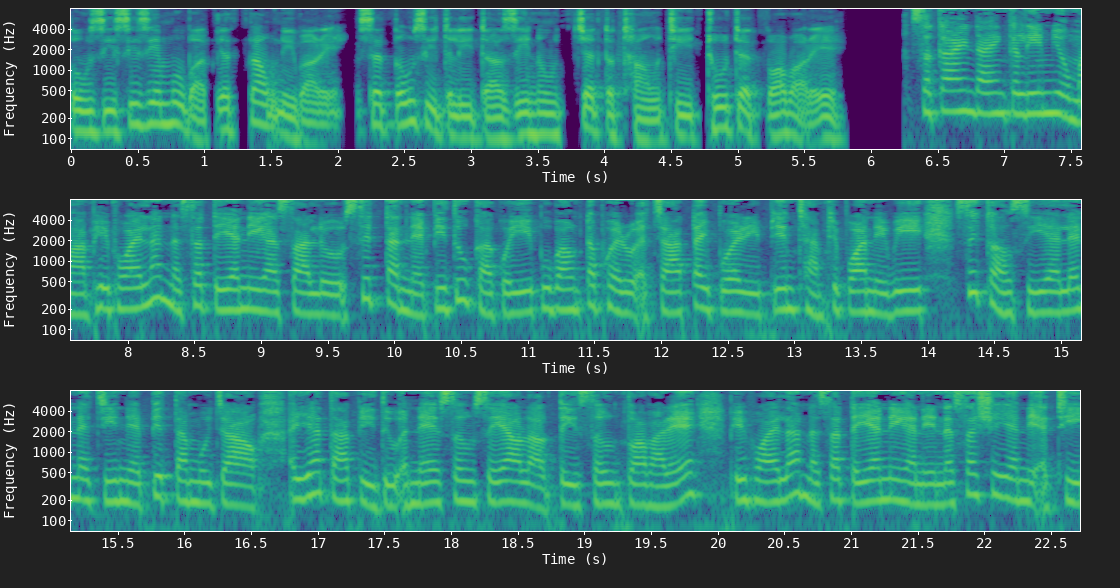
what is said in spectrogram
ကုန်စည်စီးဆင်းမှုပါပြတ်တောက်နေပါတယ်။73စီတလီတာဈေးနှုန်းကျပ်တစ်ထောင်အထိထိုးတက်သွားပါတယ်။ စကိုင်းတိုင်း ကလေးမြို့မှာ ဖေဖော်ဝါရီလ21ရက်နေ့ကစလို့ စစ်တပ်နဲ့ ပြည်သူ့ကာကွယ်ရေး ပူးပေါင်းတပ်ဖွဲ့တို့အကြား တိုက်ပွဲတွေ ပြင်းထန်ဖြစ်ပွားနေပြီး စစ်ကောင်စီရဲ့ လက်နက်ကြီးနဲ့ ပစ်တက်မှုကြောင့် အရက်သားပြည်သူအ ਨੇ ဆုံး10ယောက်လောက် သေဆုံးသွားပါတယ်။ဖေဖော်ဝါရီလ21ရက်နေ့ကနေ28ရက်နေ့အထိ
